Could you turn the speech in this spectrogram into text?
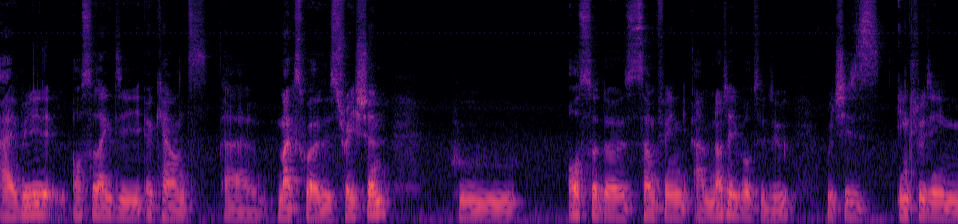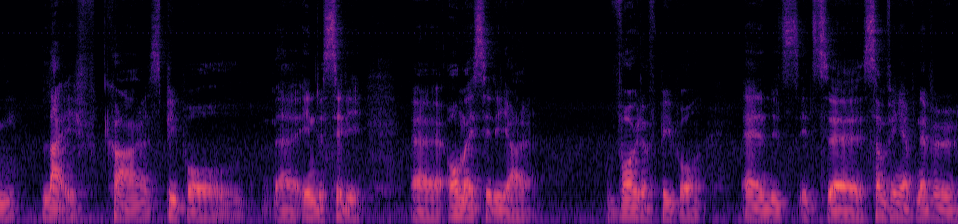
I really also like the account uh, Maxwell Illustration, who also does something I'm not able to do, which is including life, cars, people uh, in the city. Uh, all my city are void of people, and it's it's uh, something I've never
